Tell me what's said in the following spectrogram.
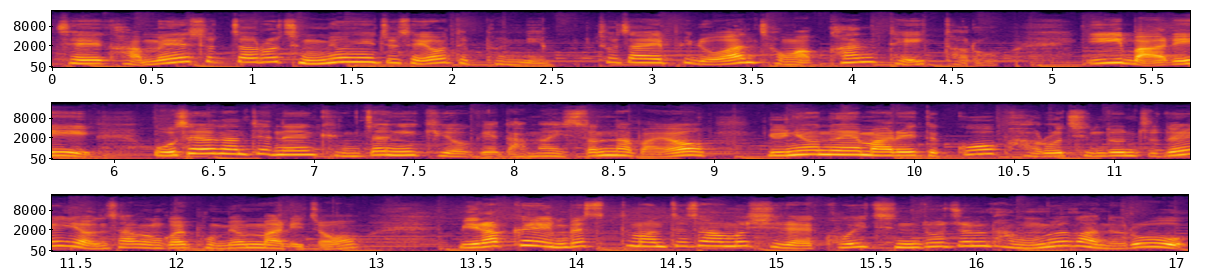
제 감을 숫자로 증명해 주세요, 대표님. 투자에 필요한 정확한 데이터로. 이 말이 오세연한테는 굉장히 기억에 남아 있었나 봐요. 윤현우의 말을 듣고 바로 진돈준을 연상한 걸 보면 말이죠. 미라클 인베스트먼트 사무실에 거의 진도준 박물관으로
